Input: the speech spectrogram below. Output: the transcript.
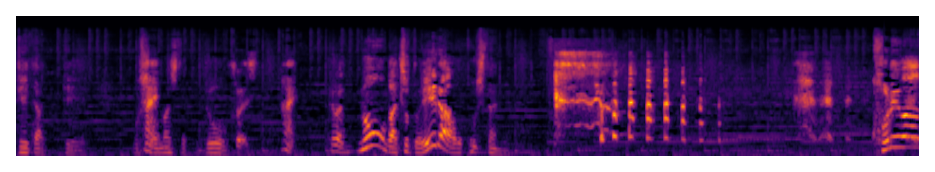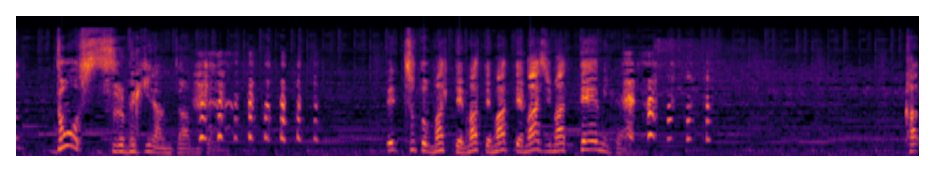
出たっておっしゃいましたけど、そうです。はい。だから脳がちょっとエラーを起こしたんじゃない？これはどうするべきなんだみたいな。え、ちょっと待って、待って、待って、マジ待って、みたいな。か、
